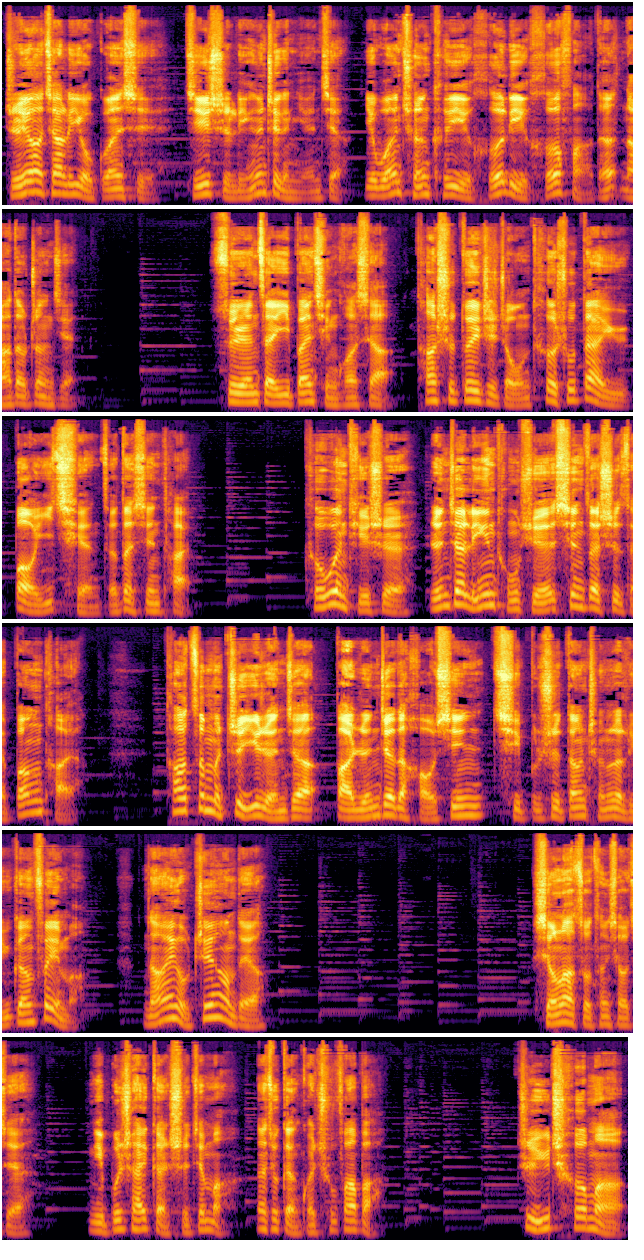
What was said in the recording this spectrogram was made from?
只要家里有关系，即使林恩这个年纪，也完全可以合理合法的拿到证件。虽然在一般情况下，他是对这种特殊待遇抱以谴责的心态。可问题是，人家林同学现在是在帮他呀，他这么质疑人家，把人家的好心岂不是当成了驴肝肺吗？哪有这样的呀？行了，佐藤小姐，你不是还赶时间吗？那就赶快出发吧。至于车嘛，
